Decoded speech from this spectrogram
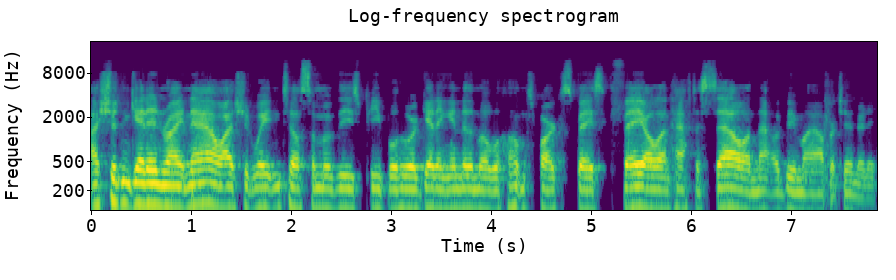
I shouldn't get in right now. I should wait until some of these people who are getting into the mobile homes park space fail and have to sell, and that would be my opportunity.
